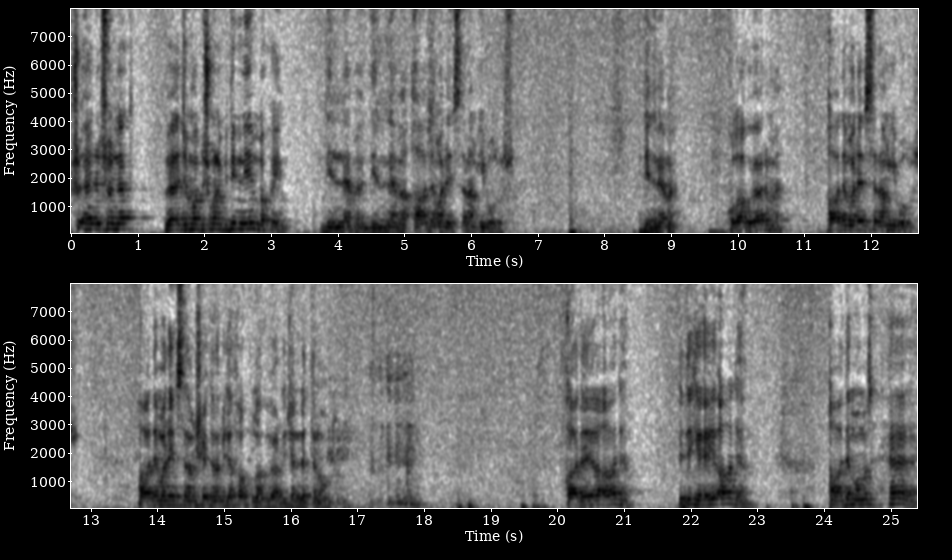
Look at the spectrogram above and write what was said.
Şu ehli sünnet ve cemaat düşmanı bir dinleyin bakayım. Dinleme, dinleme. Adem Aleyhisselam gibi olursun. Dinleme. Kulak verme. Adem Aleyhisselam gibi olursun. Adem Aleyhisselam şeytana bir defa kulak verdi. Cennetten oldu. Kale ya Adem. Dedi ki ey Adem. Adem omuz he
